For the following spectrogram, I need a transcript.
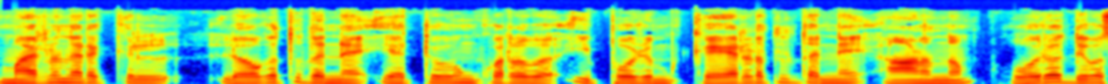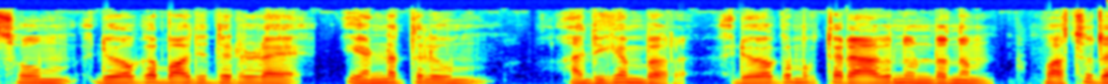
മരണനിരക്കിൽ ലോകത്തു തന്നെ ഏറ്റവും കുറവ് ഇപ്പോഴും കേരളത്തിൽ തന്നെ ആണെന്നും ഓരോ ദിവസവും രോഗബാധിതരുടെ എണ്ണത്തിലും അധികം പേർ രോഗമുക്തരാകുന്നുണ്ടെന്നും വസ്തുത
